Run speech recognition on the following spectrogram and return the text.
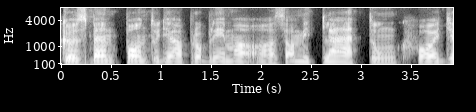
Közben pont ugye a probléma az, amit láttunk, hogy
